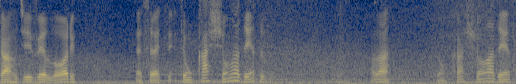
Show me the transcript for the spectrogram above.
Carro de velório. É, será que tem, tem um caixão lá dentro? Olha lá. Tem um caixão lá dentro.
